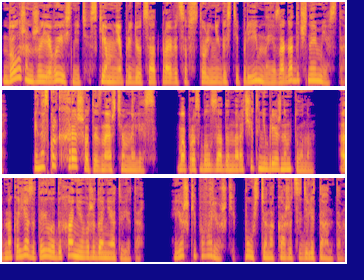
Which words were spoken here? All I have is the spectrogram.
«Должен же я выяснить, с кем мне придется отправиться в столь негостеприимное и загадочное место. И насколько хорошо ты знаешь темный лес?» Вопрос был задан нарочито небрежным тоном, однако я затаила дыхание в ожидании ответа. Ёшки-поварёшки, пусть он окажется дилетантом.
